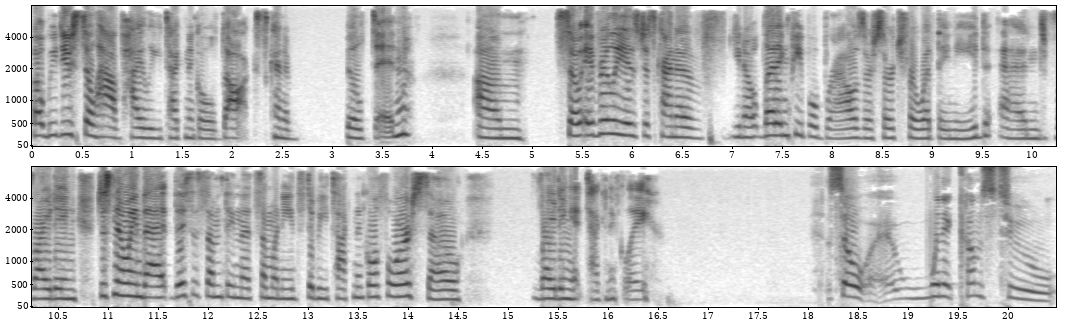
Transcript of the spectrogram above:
but we do still have highly technical docs kind of built in. Um, so it really is just kind of you know letting people browse or search for what they need and writing just knowing that this is something that someone needs to be technical for so writing it technically so uh, when it comes to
